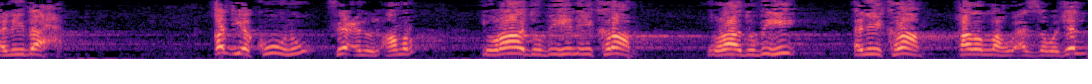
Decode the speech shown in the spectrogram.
الإباحة. قد يكون فعل الأمر يراد به الإكرام. يراد به الإكرام. قال الله عز وجل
